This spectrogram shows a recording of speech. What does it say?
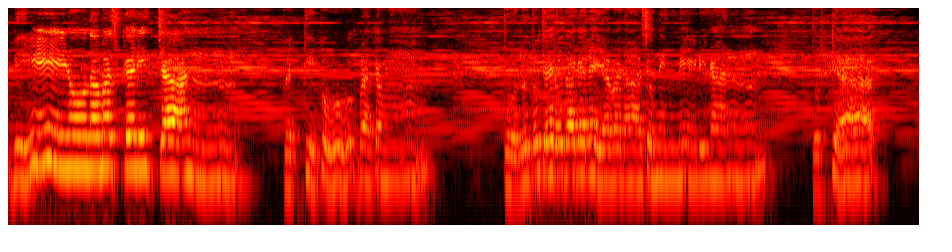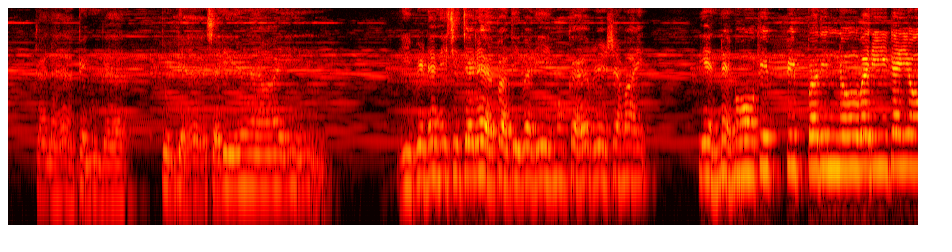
വീണു നമസ്കരിച്ചാൻ ഭക്തിപൂർവകം. തൊഴുതു ചെറുതകലയവനാശു നിന്നിടിനാൻ തുഷ്ട്യ പിങ്ക തുല്യ ശരീരനായി ഇവിടെ നിശിചര പതിവലി മുഖവേഷമായി എന്നെ മോഹിപ്പിപ്പതിന്നോ വരികയോ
